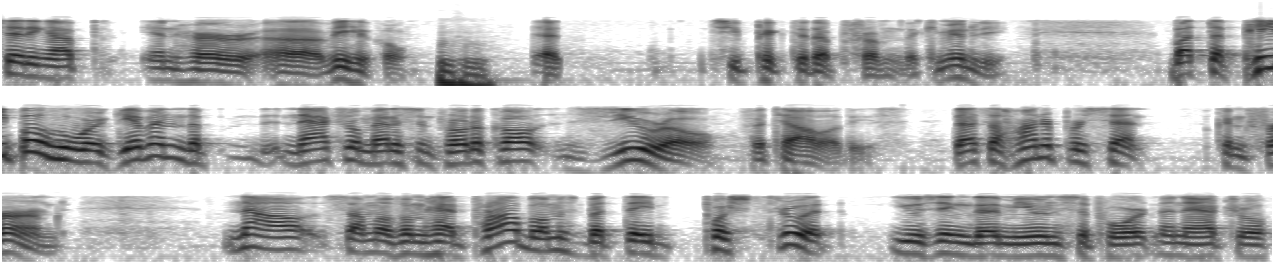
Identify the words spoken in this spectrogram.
sitting up in her uh, vehicle. That she picked it up from the community. But the people who were given the natural medicine protocol, zero fatalities. That's 100% confirmed. Now, some of them had problems, but they pushed through it using the immune support and the natural.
